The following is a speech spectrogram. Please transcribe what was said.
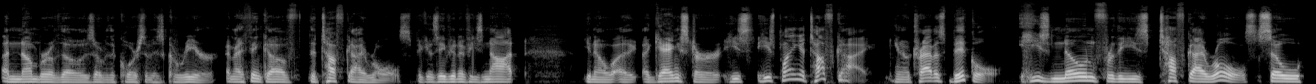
a number of those over the course of his career. And I think of the tough guy roles because even if he's not, you know, a, a gangster, he's he's playing a tough guy. You know, Travis Bickle. He's known for these tough guy roles. So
